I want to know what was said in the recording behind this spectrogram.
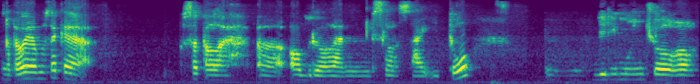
nggak tahu ya, maksudnya kayak setelah eh, obrolan selesai itu, hmm, jadi muncul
